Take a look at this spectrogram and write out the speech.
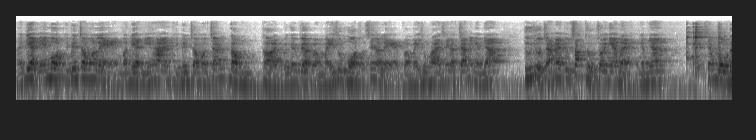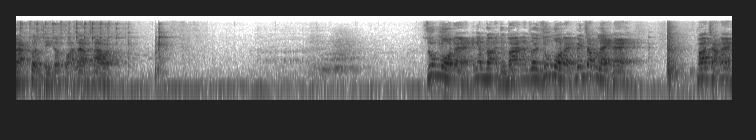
Đấy, đèn nháy một thì bên trong là lẻ mà đèn nháy hai thì bên trong là chẵn đồng thời với cái việc là máy dung một sẽ là lẻ và máy dung hai sẽ là chẵn anh em nhá. Tứ chùa trắng này tôi sóc thử cho anh em này anh em nhá. Xem đồ đạc chuẩn chỉnh cho quả ra làm sao này. Dung một này, anh em đợi từ 3 năm rơi dung một này, bên trong lẻ này. Ba trắng này.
